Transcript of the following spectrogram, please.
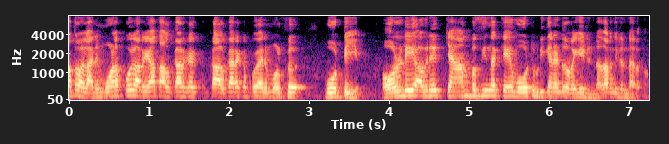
മാത്രമല്ല. അനുമോളെ പോലും അറിയാത്ത ആൾക്കാർക്ക് ആൾക്കാരൊക്കെ പോയി അനുമോൾക്ക് വോട്ട് ചെയ്യും. ഓൾറെഡി അവർ ക്യാമ്പസിൽ നിന്നൊക്കെ വോട്ട് പിടിക്കാനായിട്ട് തുടങ്ങിയിട്ടുണ്ട്. അത് അറിഞ്ഞിട്ടുണ്ടായിരുന്നു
